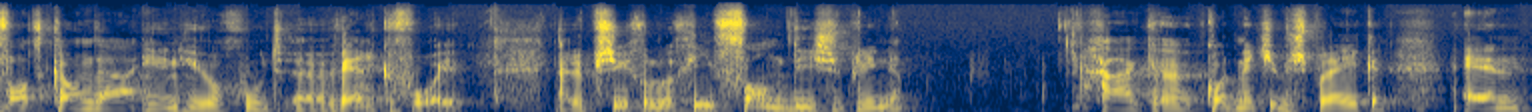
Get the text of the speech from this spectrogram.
wat kan daarin heel goed uh, werken voor je? Nou, de psychologie van discipline ga ik kort met je bespreken. En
